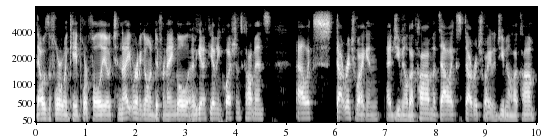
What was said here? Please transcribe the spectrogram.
that was the 401k portfolio. Tonight we're going to go on a different angle. And again, if you have any questions, comments, alex.richwagon at gmail.com. That's alex.richwagon at gmail.com.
